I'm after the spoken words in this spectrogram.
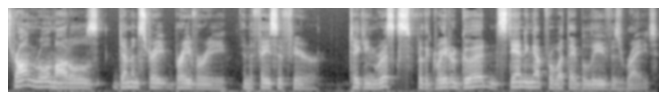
Strong role models demonstrate bravery in the face of fear, taking risks for the greater good and standing up for what they believe is right,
